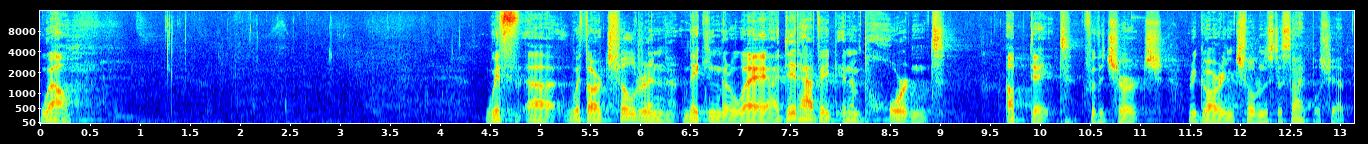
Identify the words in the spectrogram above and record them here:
Well, with, uh, with our children making their way, I did have a, an important update for the church regarding children's discipleship.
